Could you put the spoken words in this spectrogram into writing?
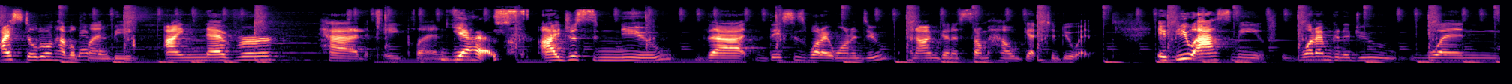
I still don't have a plan B. I never had a plan B. Yes. I just knew that this is what I want to do and I'm going to somehow get to do it. If you ask me what I'm going to do when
